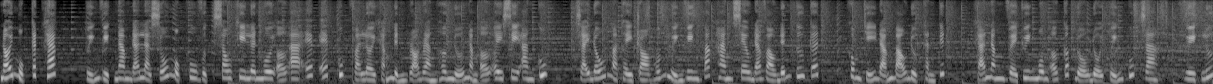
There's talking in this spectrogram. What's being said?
Nói một cách khác, tuyển Việt Nam đã là số một khu vực sau khi lên ngôi ở AFF Cup và lời khẳng định rõ ràng hơn nữa nằm ở ASEAN Cup giải đấu mà thầy trò huấn luyện viên Park Hang-seo đã vào đến tứ kết, không chỉ đảm bảo được thành tích, khả năng về chuyên môn ở cấp độ đội tuyển quốc gia. Việc lứa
